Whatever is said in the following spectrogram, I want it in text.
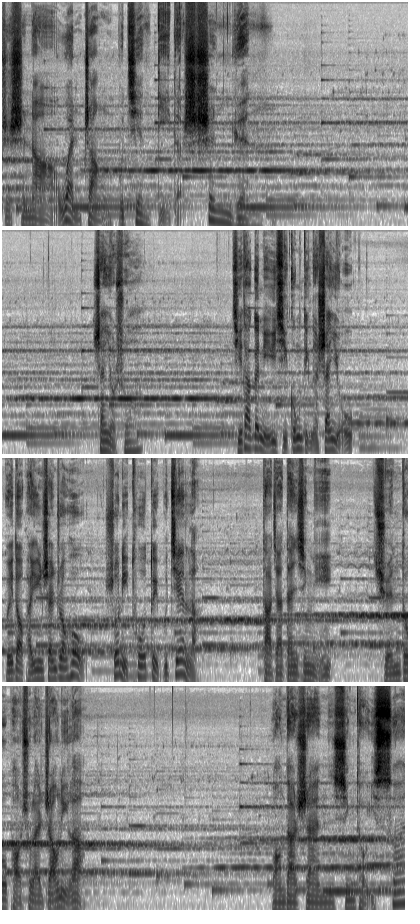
只是那万丈不见底的深渊。山友说：“其他跟你一起攻顶的山友，回到排云山庄后，说你脱队不见了，大家担心你，全都跑出来找你了。”王大山心头一酸，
